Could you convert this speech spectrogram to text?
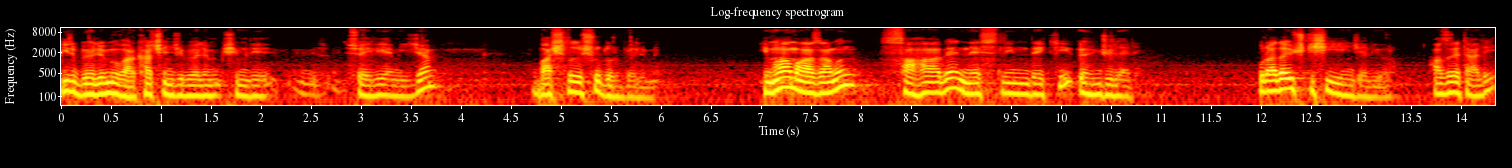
bir bölümü var. Kaçıncı bölüm şimdi e, söyleyemeyeceğim. Başlığı şudur bölümün. İmam-ı Azam'ın sahabe neslindeki öncüleri. Burada üç kişiyi inceliyorum. Hazreti Ali,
